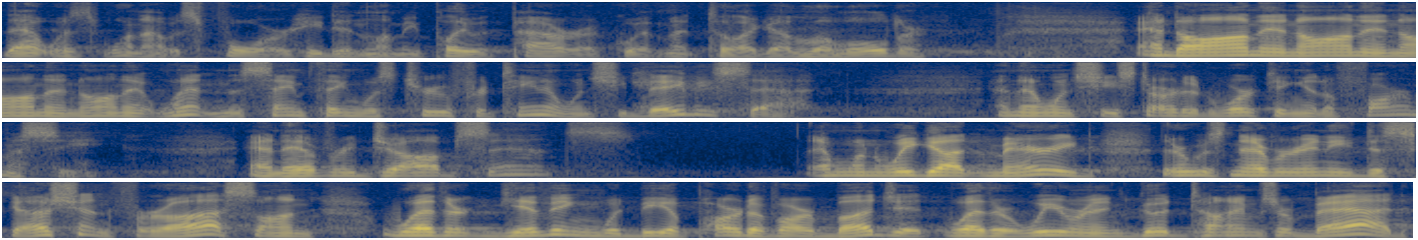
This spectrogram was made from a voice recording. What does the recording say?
That was when I was four. He didn't let me play with power equipment until I got a little older. And on and on and on and on it went. And the same thing was true for Tina when she babysat. And then when she started working at a pharmacy. And every job since. And when we got married, there was never any discussion for us on whether giving would be a part of our budget, whether we were in good times or bad.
